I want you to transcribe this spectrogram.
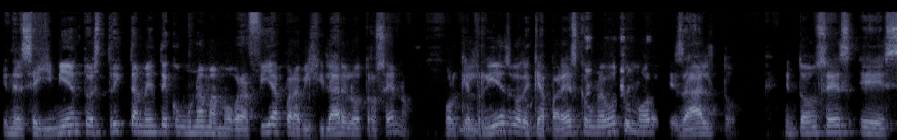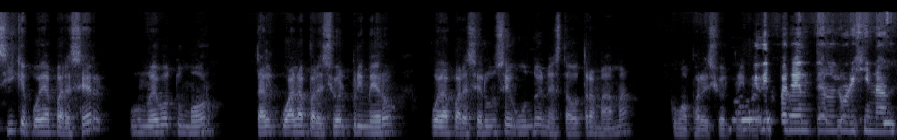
en el seguimiento estrictamente con una mamografía para vigilar el otro seno, porque el riesgo de que aparezca un nuevo tumor es alto. Entonces, eh, sí que puede aparecer un nuevo tumor, tal cual apareció el primero, puede aparecer un segundo en esta otra mama como apareció el primero. Muy diferente al original.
